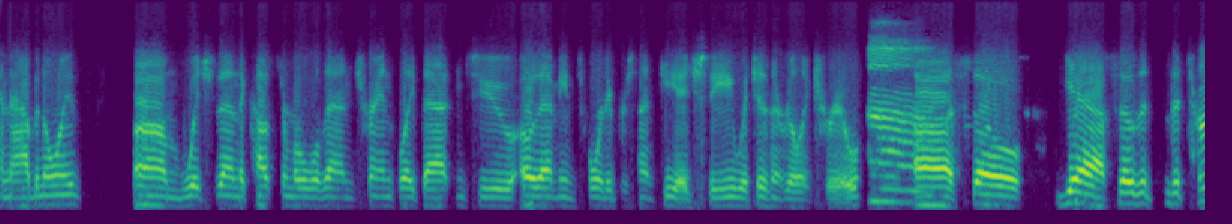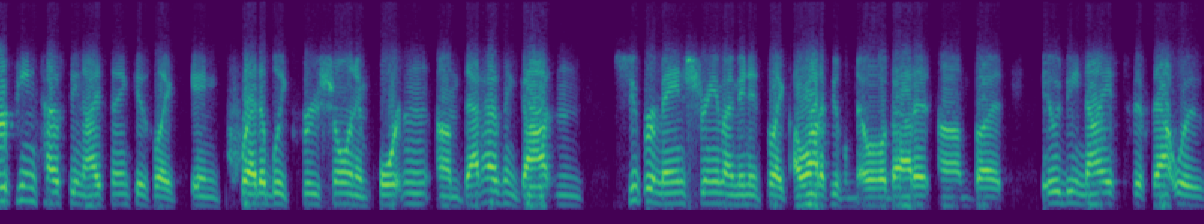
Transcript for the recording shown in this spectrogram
cannabinoids um, which then the customer will then translate that into oh that means 40% thc which isn't really true. Uh, uh, so yeah so the, the terpene testing i think is like incredibly crucial and important. Um, that hasn't gotten super mainstream. I mean it's like a lot of people know about it um, but it would be nice if that was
